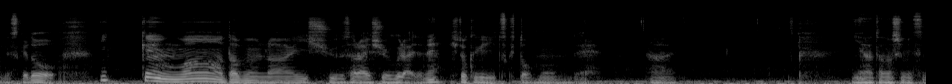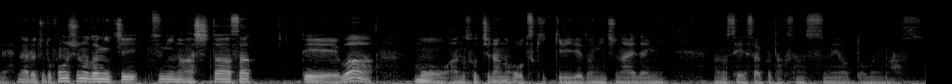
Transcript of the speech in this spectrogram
んですけど、1件は多分来週、再来週ぐらいでね、一区切りつくと思うんで、はい。いや、楽しみですね。だからちょっと今週の土日、次の明日、明後日は、もうあのそちらの方を、つきっきりで土日の間にあの制作をたくさん進めようと思います。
